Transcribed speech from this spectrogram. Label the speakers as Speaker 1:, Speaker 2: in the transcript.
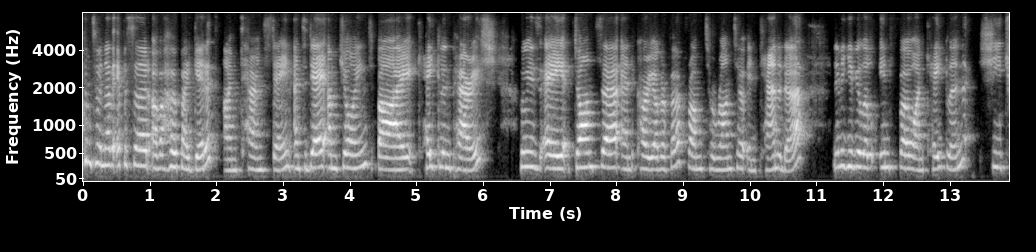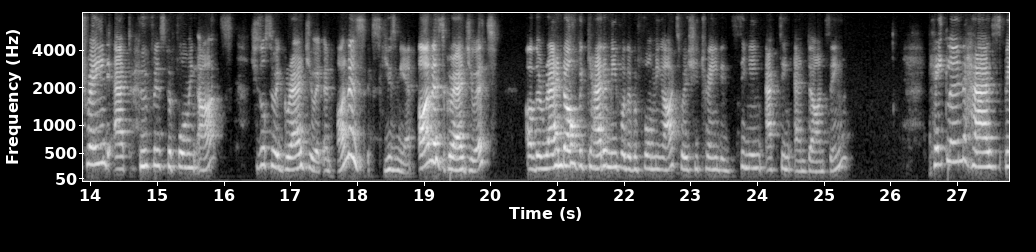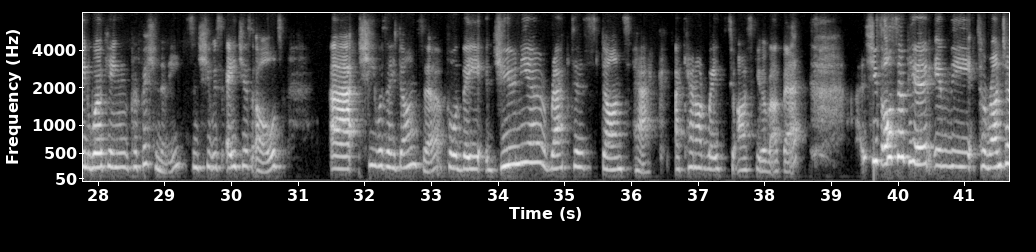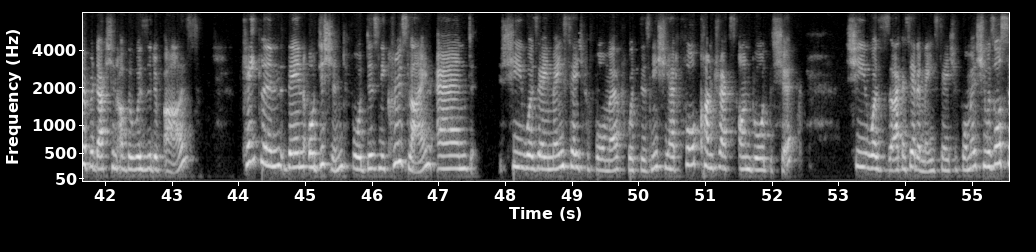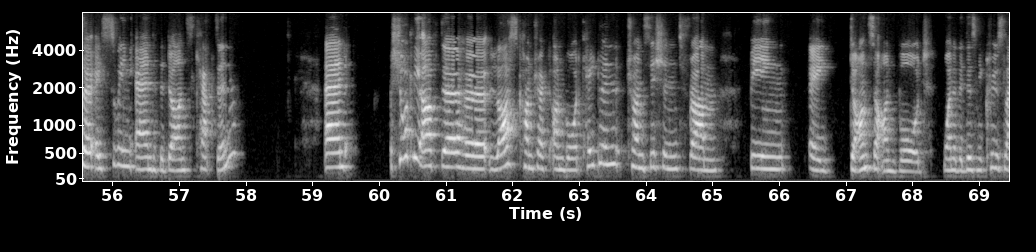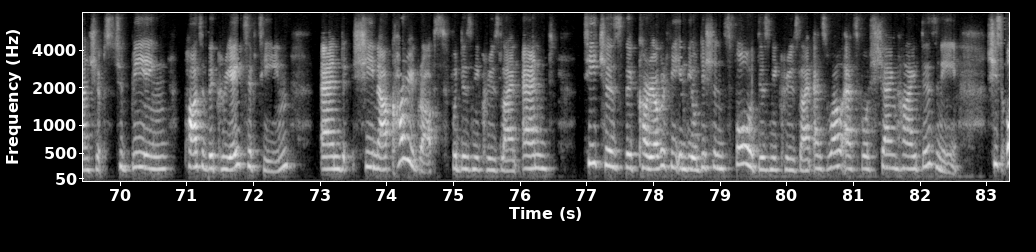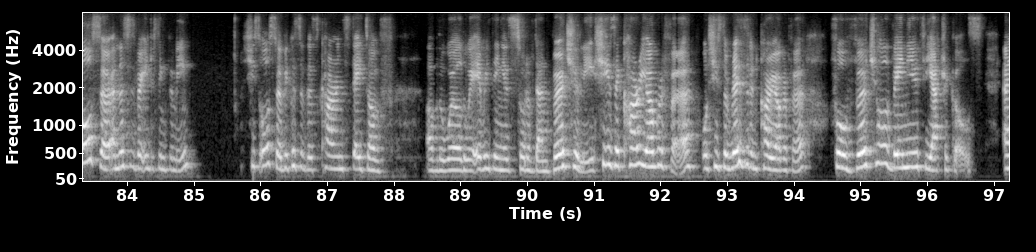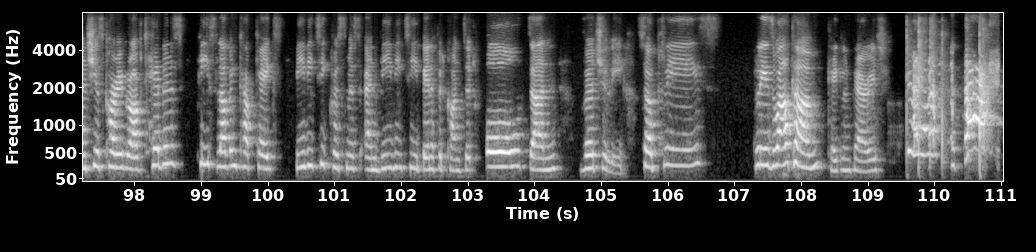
Speaker 1: welcome to another episode of I Hope I Get It. I'm Taryn Stain, and today I'm joined by Caitlin Parrish, who is a dancer and choreographer from Toronto in Canada. Let me give you a little info on Caitlin. She trained at Hoofers Performing Arts. She's also a graduate, an honors, excuse me, an honors graduate of the Randolph Academy for the Performing Arts, where she trained in singing, acting, and dancing. Caitlin has been working professionally since she was eight years old. Uh, she was a dancer for the Junior Raptors Dance Pack. I cannot wait to ask you about that. She's also appeared in the Toronto production of The Wizard of Oz. Caitlin then auditioned for Disney Cruise Line and she was a main stage performer with Disney. She had four contracts on board the ship. She was, like I said, a main stage performer. She was also a swing and the dance captain. And shortly after her last contract on board, Caitlin transitioned from being a dancer on board one of the Disney Cruise Line ships to being part of the creative team. And she now choreographs for Disney Cruise Line and teaches the choreography in the auditions for Disney Cruise Line as well as for Shanghai Disney. She's also, and this is very interesting for me, she's also, because of this current state of, of the world where everything is sort of done virtually, she is a choreographer, or she's the resident choreographer for virtual venue theatricals. And she has choreographed Heather's Peace, Loving Cupcakes, VVT Christmas, and VVT Benefit Concert, all done virtually. So please, please welcome Caitlin Parrish.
